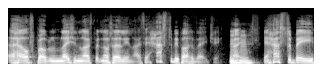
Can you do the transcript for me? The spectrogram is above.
a health problem late in life but not early in life. It has to be part of aging, right? Mm-hmm. It has to be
